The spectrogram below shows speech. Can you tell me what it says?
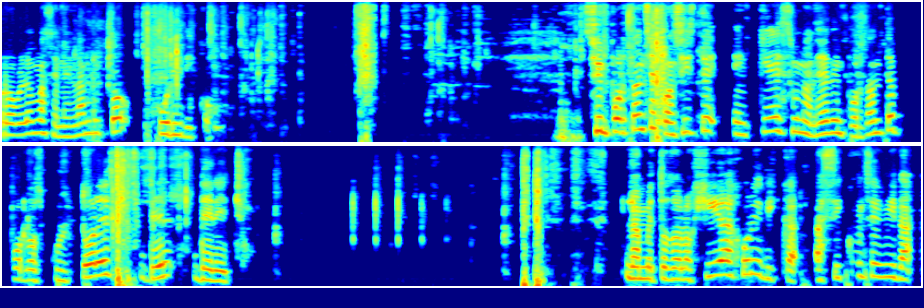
problemas en el ámbito jurídico. Su importancia consiste en que es una aliada importante por los cultores del derecho. La metodología jurídica, así concebida,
